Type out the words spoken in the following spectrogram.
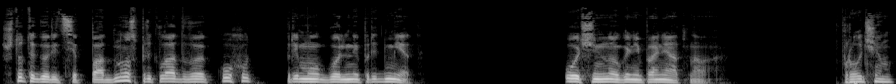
Что-то говорит себе под нос, прикладывая к уху прямоугольный предмет. Очень много непонятного. Впрочем,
